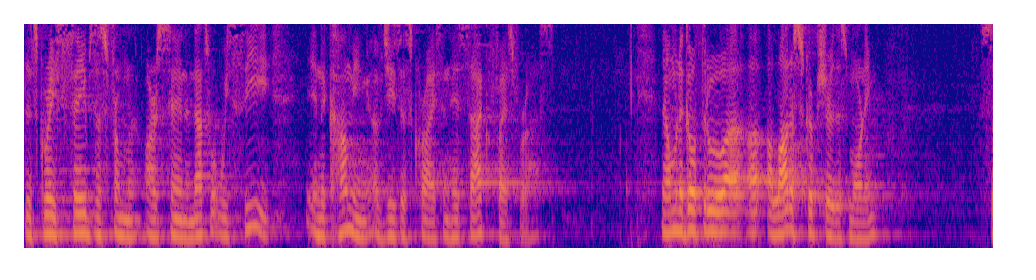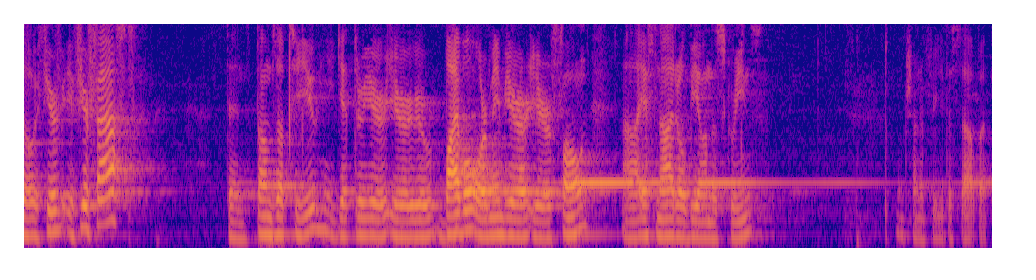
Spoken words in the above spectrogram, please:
This grace saves us from our sin, and that's what we see in the coming of Jesus Christ and his sacrifice for us. Now, I'm going to go through a, a, a lot of scripture this morning. So if you're, if you're fast, then thumbs up to you. You get through your, your, your Bible or maybe your, your phone. Uh, if not, it'll be on the screens. I'm trying to figure this out, but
